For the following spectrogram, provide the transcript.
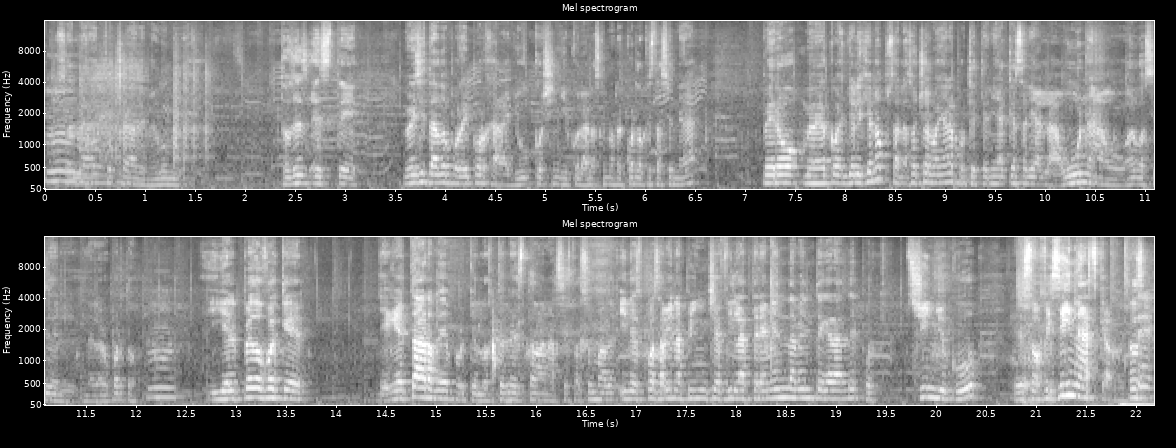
O sea, Mm. la esta chava de Megumi. Entonces, este, me había visitado por ahí por Harajuku, Shinjuku, la verdad es que no recuerdo qué estación era. Pero me había, yo le dije, no, pues a las 8 de la mañana porque tenía que salir a la 1 o algo así del, del aeropuerto. Mm. Y el pedo fue que llegué tarde porque los trenes estaban así hasta su madre. Y después había una pinche fila tremendamente grande porque Shinjuku es oficinas, cabrón. Entonces,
